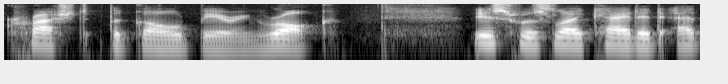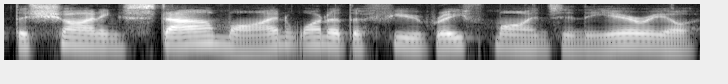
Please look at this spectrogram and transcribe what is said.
crushed the gold bearing rock. This was located at the Shining Star mine, one of the few reef mines in the area.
